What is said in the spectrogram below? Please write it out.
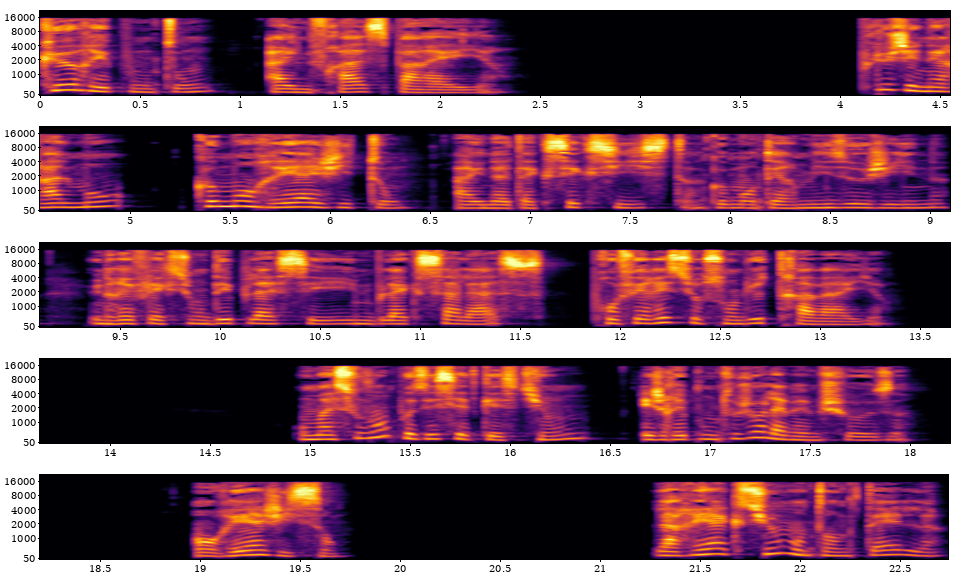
Que répond-on à une phrase pareille? Plus généralement, comment réagit-on? À une attaque sexiste, un commentaire misogyne, une réflexion déplacée, une blague salace, proférée sur son lieu de travail. On m'a souvent posé cette question et je réponds toujours la même chose. En réagissant. La réaction en tant que telle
